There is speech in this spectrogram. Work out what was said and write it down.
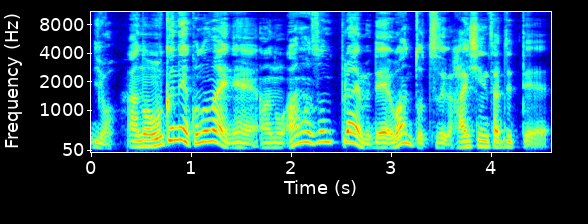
よ。あの、僕ね、この前ね、あの、アマゾンプライムで1と2が配信されてて、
